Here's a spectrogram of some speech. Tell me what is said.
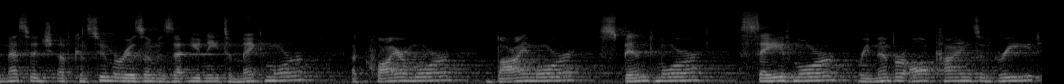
message of consumerism is that you need to make more, acquire more, buy more, spend more, save more, remember all kinds of greed.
